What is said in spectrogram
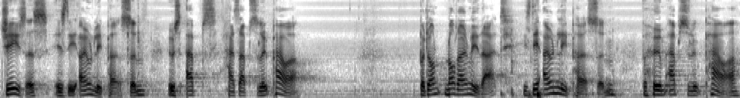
Jesus is the only person who has absolute power. But on, not only that, he's the only person for whom absolute power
